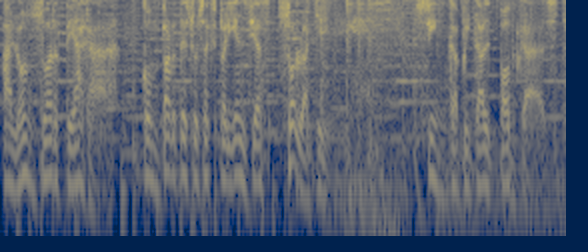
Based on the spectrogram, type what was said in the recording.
Alonso Arteaga comparte sus experiencias solo aquí, sin Capital Podcast.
